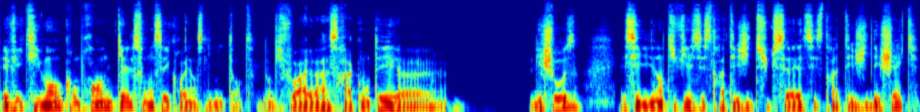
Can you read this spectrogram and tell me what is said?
Effectivement, comprendre quelles sont ces croyances limitantes. Donc il faut arriver à se raconter euh, les choses, essayer d'identifier ses stratégies de succès, ses stratégies d'échec,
